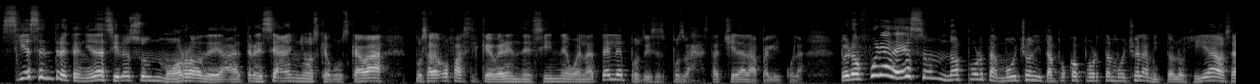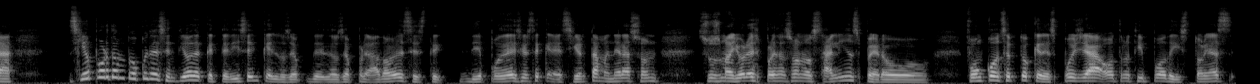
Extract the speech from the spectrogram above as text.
si es entretenida si eres un morro de a 13 años que buscaba pues algo fácil que ver en el cine o en la tele, pues dices, pues va, está chida la película. Pero fuera de eso, no aporta mucho, ni tampoco aporta mucho la mitología. O sea, sí aporta un poco en el sentido de que te dicen que los, los depredadores, este, de poder decirse que de cierta manera son sus mayores presas son los aliens, pero fue un concepto que después ya otro tipo de historias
